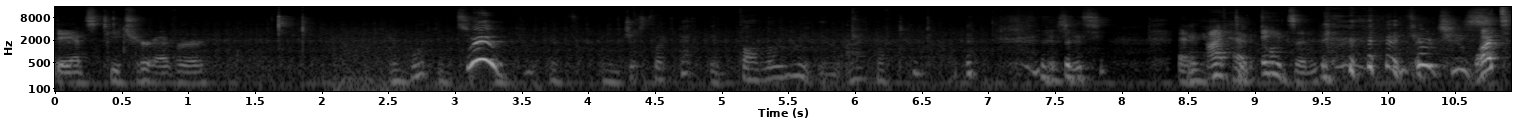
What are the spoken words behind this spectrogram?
dance teacher ever. And what? Woo! And just like that, and follow me, and I have two. it's just. And I I have have AIDS and Oh, jeez. what?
